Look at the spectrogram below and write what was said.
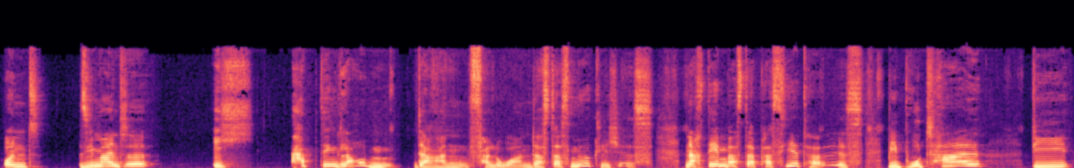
Und sie meinte, ich habe den Glauben daran verloren, dass das möglich ist. Nach dem, was da passiert ist, wie brutal die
